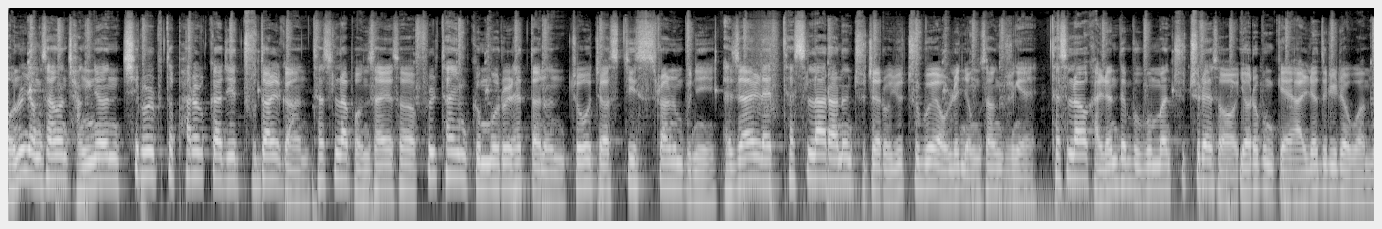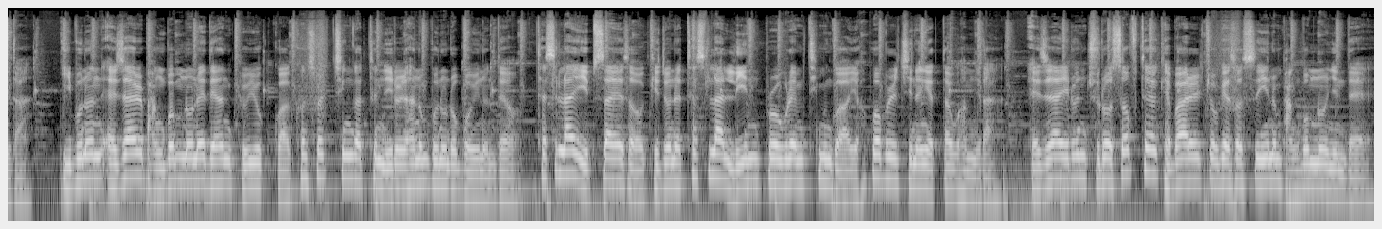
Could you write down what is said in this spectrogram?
오늘 영상은 작년 7월부터 8월까지 두 달간 테슬라 본사에서 풀타임 근무를 했다는 조 저스티스라는 분이 에자일 넷 테슬라라는 주제로 유튜브에 올린 영상 중에 테슬라와 관련된 부분만 추출해서 여러분께 알려드리려고 합니다. 이분은 에자일 방법론에 대한 교육과 컨설팅 같은 일을 하는 분으로 보이는데요. 테슬라에 입사해서 기존의 테슬라 린 프로그램 팀과 협업을 진행했다고 합니다. 에자일은 주로 소프트웨어 개발 쪽에서 쓰이는 방법론인데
